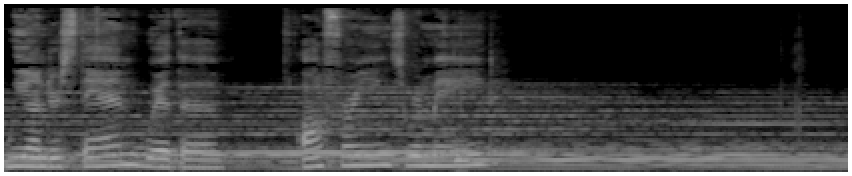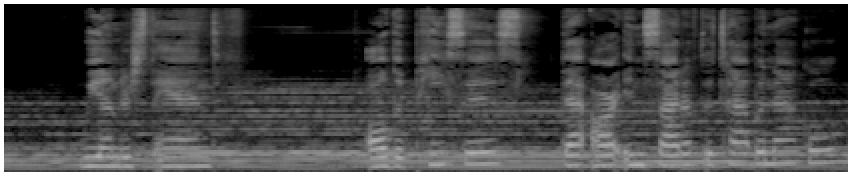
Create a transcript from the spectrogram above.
We understand where the offerings were made. We understand all the pieces that are inside of the tabernacle.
